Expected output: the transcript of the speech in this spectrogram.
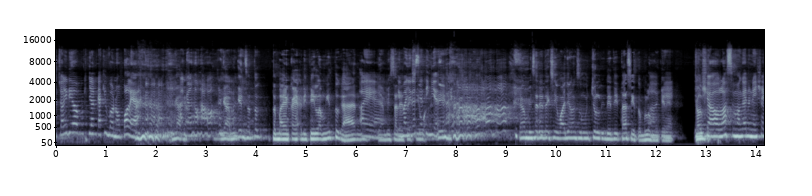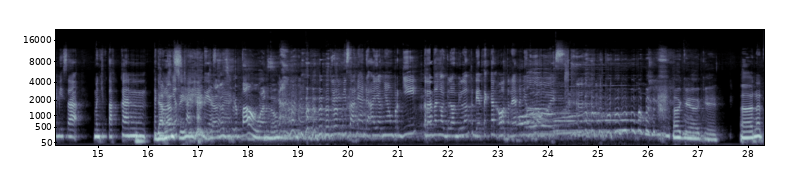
Kecuali dia mungkin jalan kaki bawa nopol ya. Enggak, Agak ngelawak. Enggak, Sir. mungkin satu terbayang kayak di film gitu kan. Oh, iya. Yang bisa deteksi tinggi ya, Iya. yang bisa deteksi wajah langsung muncul identitas itu belum mungkin ya. Insya Allah semoga Indonesia bisa menciptakan Jangan teknologi yang sih, itu ya. jangan Sir, sih ya. ketahuan dong. Jadi misalnya ada ayam yang pergi, ternyata nggak bilang-bilang kedetek kan, oh ternyata dia bukan guys. Oke oke. Eh, Nat,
